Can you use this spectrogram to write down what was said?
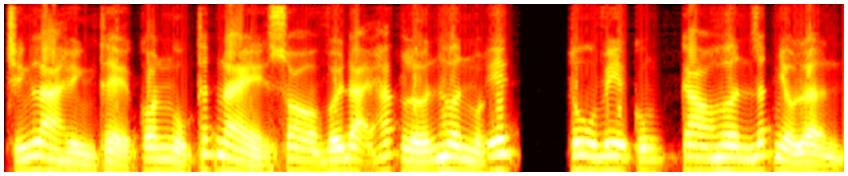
chính là hình thể con ngục thất này so với đại hắc lớn hơn một ít, tu vi cũng cao hơn rất nhiều lần.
